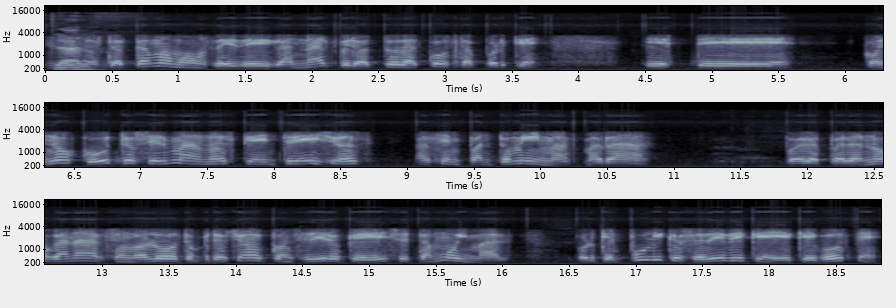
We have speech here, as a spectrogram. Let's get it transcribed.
Claro. Nos tratábamos de, de ganar, pero a toda costa, porque este conozco otros hermanos que entre ellos hacen pantomimas para para, para no ganarse uno al otro, pero yo considero que eso está muy mal, porque el público se debe que, que vos te,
